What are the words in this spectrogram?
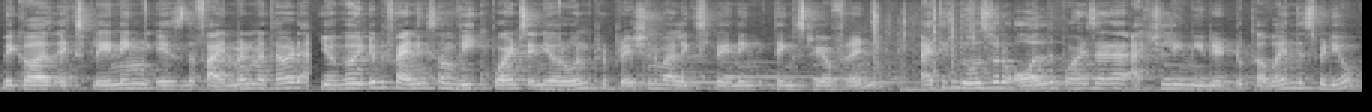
because explaining is the feynman method. You're going to be finding some weak points in your own preparation while explaining things to your friend. I think those were all the points that i actually needed to cover in this video.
